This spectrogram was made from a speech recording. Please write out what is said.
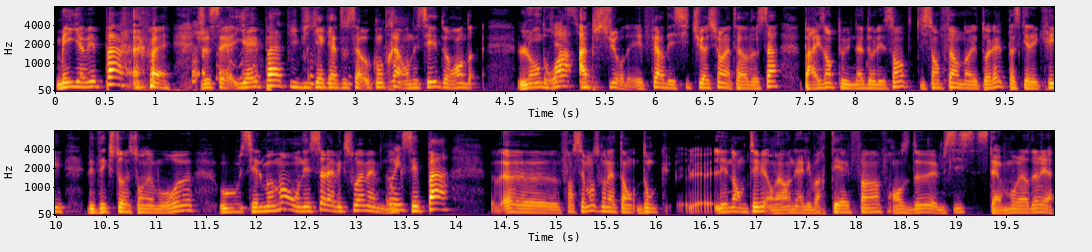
Mais il n'y avait pas, ouais, je sais, il n'y avait pas pipi caca tout ça. Au contraire, on essayait de rendre l'endroit absurde et faire des situations à l'intérieur de ça. Par exemple, une adolescente qui s'enferme dans les toilettes parce qu'elle écrit des textos à son amoureux, ou c'est le moment où on est seul avec soi-même. Donc Oui. c'est pas euh, forcément ce qu'on attend. Donc l'énorme TV, on est allé voir TF1, France 2, M6, c'était à mourir de rire.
